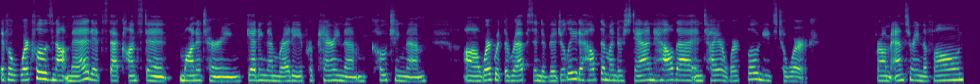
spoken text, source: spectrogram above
If a workflow is not met, it's that constant monitoring, getting them ready, preparing them, coaching them. Uh, work with the reps individually to help them understand how that entire workflow needs to work from answering the phone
